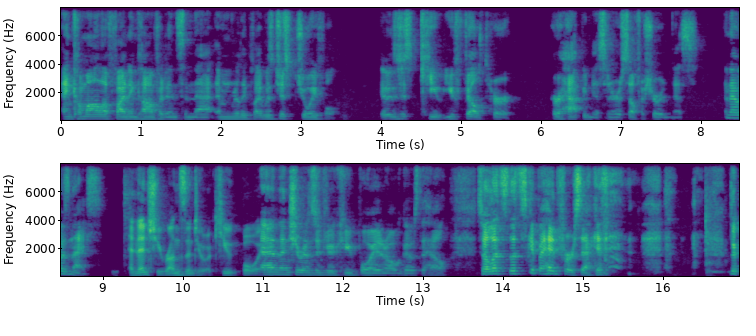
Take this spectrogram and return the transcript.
and kamala finding confidence in that and really play was just joyful. It was just cute. You felt her her happiness and her self-assuredness and that was nice. And then she runs into a cute boy. and then she runs into a cute boy and it all goes to hell. So let's let's skip ahead for a second. The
